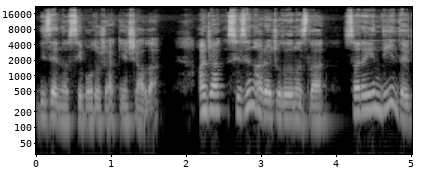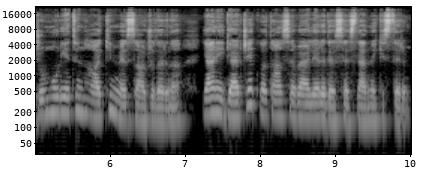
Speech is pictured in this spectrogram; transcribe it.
bize nasip olacak inşallah. Ancak sizin aracılığınızla sarayın değil de Cumhuriyet'in hakim ve savcılarına yani gerçek vatanseverlere de seslenmek isterim.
